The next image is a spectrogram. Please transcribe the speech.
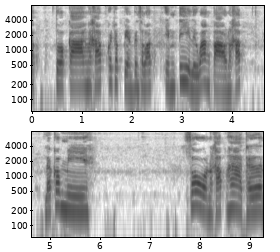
กับตัวกลางนะครับ ก็จะเปลี่ยนเป็นสล็อตเอมตี้หรือว่างเปล่านะครับ แล้วก็มี โซ่นะครับ5เทิร์น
